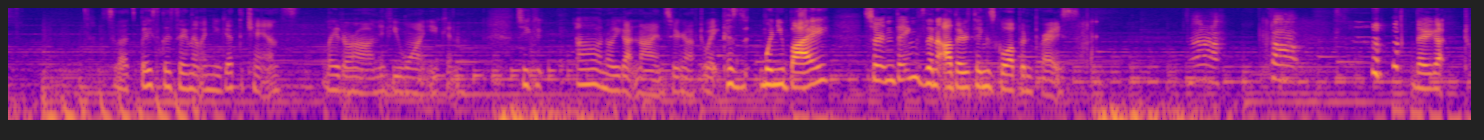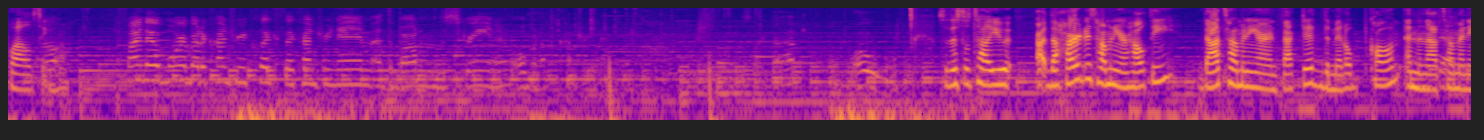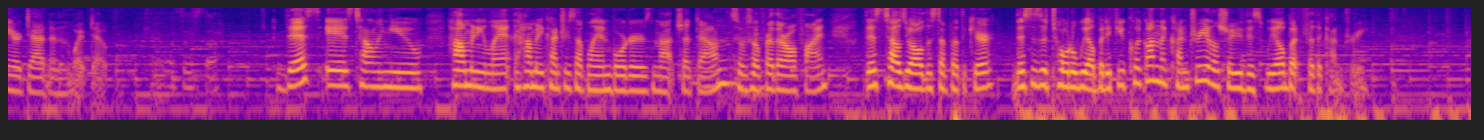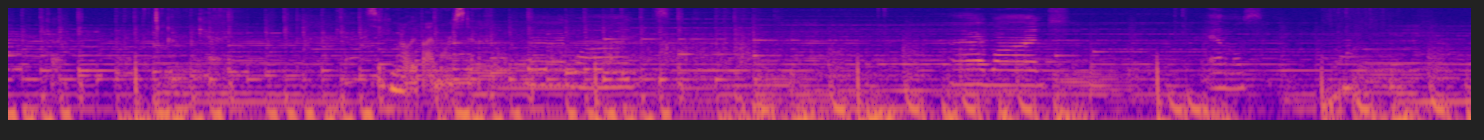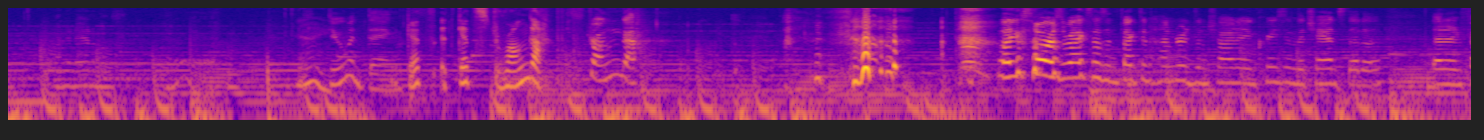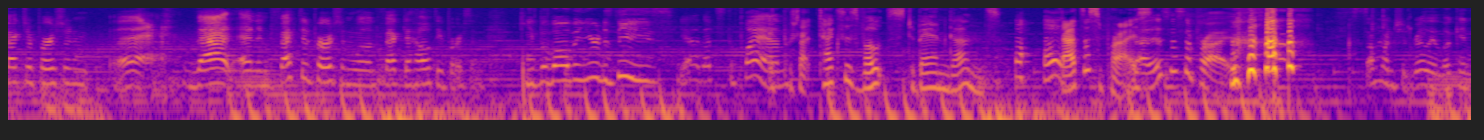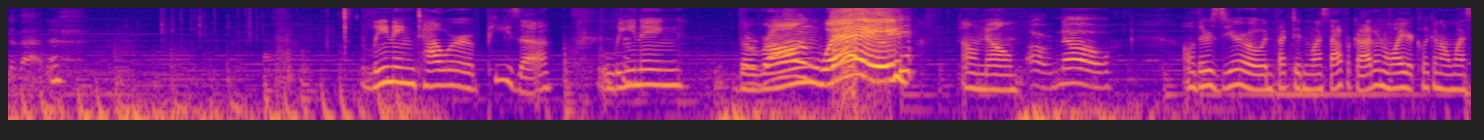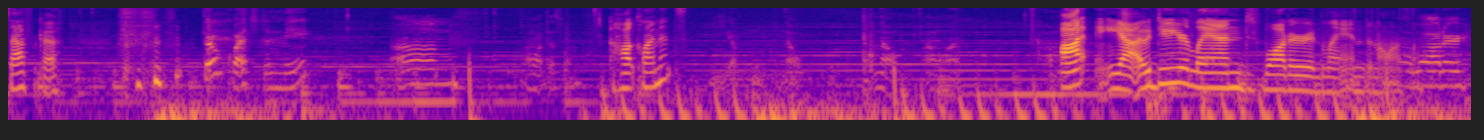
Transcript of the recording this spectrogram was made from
So that's basically saying that when you get the chance later on, if you want, you can. So you could. Oh no, you got nine, so you're gonna have to wait. Because when you buy certain things, then other things go up in price. Ah, pop. There you got twelve. So you can find out more about a country, click the country name at the bottom of the screen and it'll open up a country menu. Just like that. Whoa. So this will tell you uh, the heart is how many are healthy. That's how many are infected, the middle column, and then that's how many are dead and wiped out. Okay, what's this stuff? This is telling you how many land, how many countries have land borders and that shut down. So so far they're all fine. This tells you all the stuff about the cure. This is a total wheel, but if you click on the country, it'll show you this wheel, but for the country. Okay. Okay. Okay. So you can probably buy more stuff. I want. I want animals. Doing things. Gets it gets stronger. Stronger. Plegosaurus rex has infected hundreds in China, increasing the chance that a that an infected person ugh, that an infected person will infect a healthy person. Keep evolving your disease. Yeah, that's the plan. Percent- Texas votes to ban guns. That's That's a surprise. that is a surprise. Someone should really look into that. Leaning Tower of Pisa, leaning the, The wrong, wrong way. way. Oh no. Oh no. Oh, there's zero infected in West Africa. I don't know why you're clicking on West Africa. Don't question me. Um, I want this one. Hot climates? Yep. No. No. I want. I yeah, I would do your land, water, and land and all that. water.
